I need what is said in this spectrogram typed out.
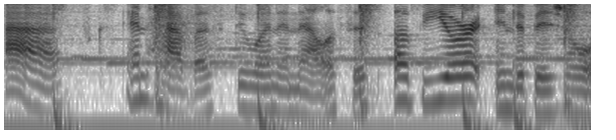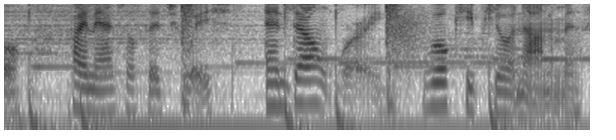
ask and have us do an analysis of your individual financial situation. And don't worry, we'll keep you anonymous.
